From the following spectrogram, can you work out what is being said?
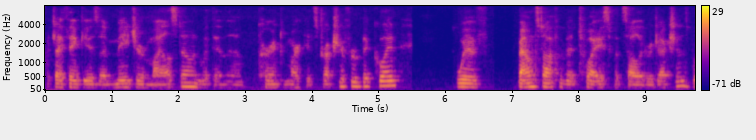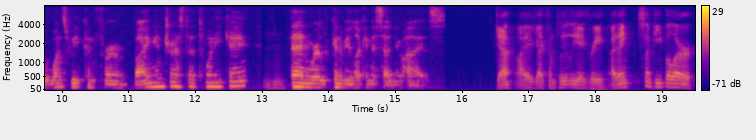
which I think is a major milestone within the current market structure for Bitcoin. We've bounced off of it twice with solid rejections, but once we confirm buying interest at 20K, mm-hmm. then we're going to be looking to set new highs. Yeah, I, I completely agree. I think some people are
